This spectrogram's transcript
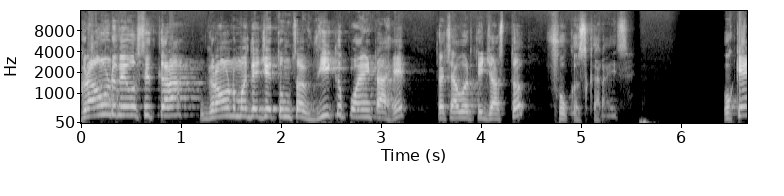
ग्राउंड व्यवस्थित करा. ग्राउंडमध्ये जे तुमचा वीक पॉइंट आहे त्याच्यावरती जास्त फोकस करायचं ओके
